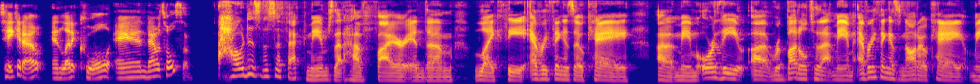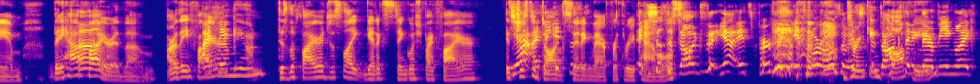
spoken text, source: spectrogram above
take it out and let it cool, and now it's wholesome how does this affect memes that have fire in them, like the everything is okay uh, meme or the uh, rebuttal to that meme, everything is not okay meme? They have um, fire in them. Are they fire think, immune? Does the fire just like get extinguished by fire? It's yeah, just a dog sitting just, there for three panels. It's just a dog. Si- yeah, it's perfect. It's more wholesome. Drinking it's just a dog coffee. sitting there being like,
